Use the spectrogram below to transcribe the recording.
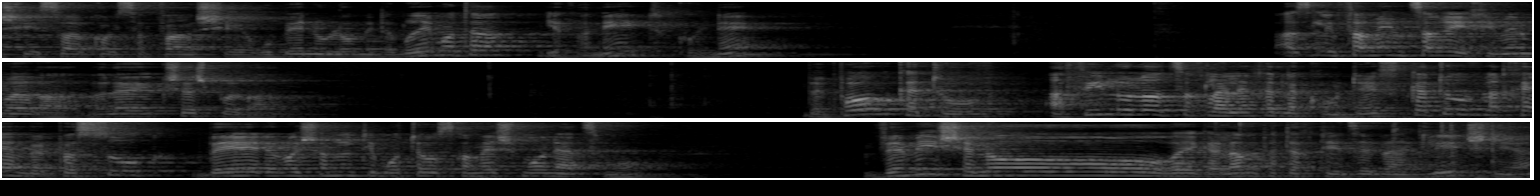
שהיא סך הכל שפה שרובנו לא מדברים אותה, יוונית, קוינה. אז לפעמים צריך, אם אין ברירה, אבל כשיש ברירה. ופה כתוב, אפילו לא צריך ללכת לקונטקסט, כתוב לכם בפסוק בראשון לטימותאוס 5-8 עצמו, ומי שלא... רגע, למה פתחתי את זה באנגלית? שנייה.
